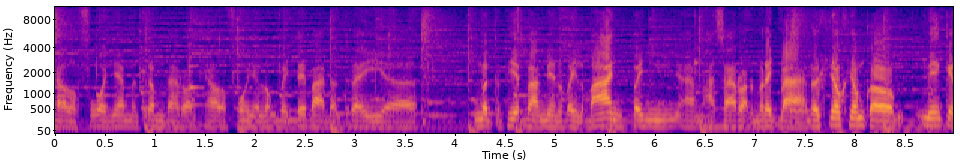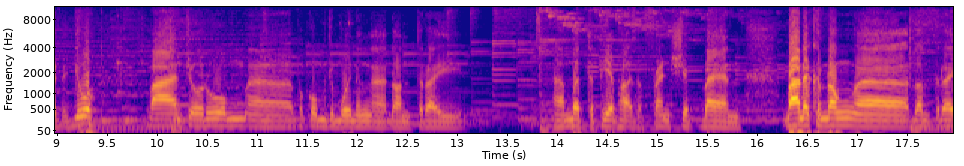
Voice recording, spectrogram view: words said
California មិនត្រឹមតែរដ្ឋ California ឡុងបិចទេបាទតន្ត្រីមិត្តភាពបាទមានល្បីល្បាញពេញមហាសារដ្ឋអាមេរិកបាទដោយខ្ញុំខ្ញុំក៏មានកិត្តិយសបានចូលរួមប្រគំជាមួយនឹងតន្ត្រីមិត្តភាពហៅថា friendship band បាទនៅក្នុងតន្ត្រី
